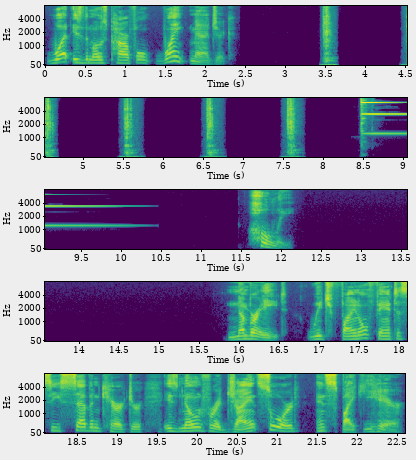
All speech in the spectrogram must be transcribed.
what is the most powerful white magic? Holy. Number 8. Which Final Fantasy VII character is known for a giant sword and spiky hair?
